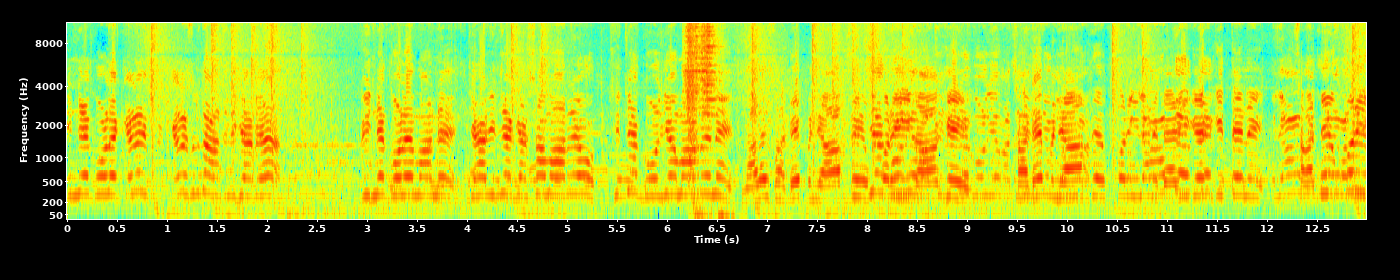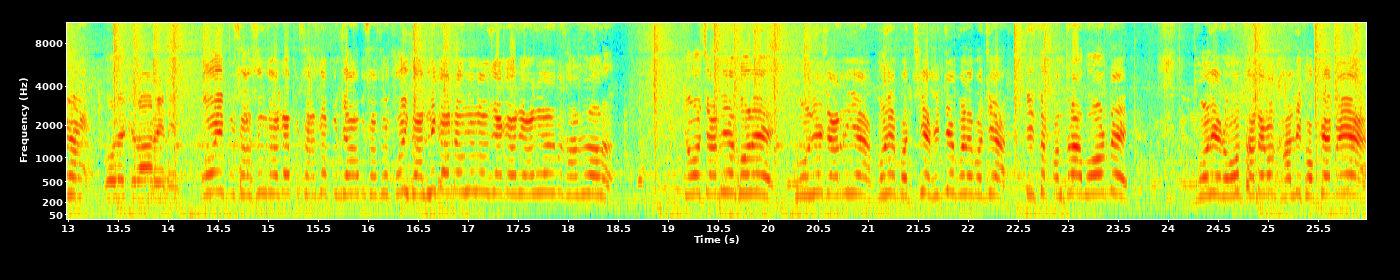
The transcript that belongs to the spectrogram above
ਇੰਨੇ ਗੋਲੇ ਕਿਹੜੇ ਕਿਹੜੇ ਸੰਵਿਧਾਨ 'ਚ ਲਿਖਿਆ ਪਿਆ? ਵੀ ਇੰਨੇ ਗੋਲੇ ਮਾਰਨੇ ਜ਼ਹਿਰੀਲੀਆਂ ਗੈਸਾਂ ਮਾਰ ਰਹੇ ਹੋ ਸਿੱਧੀਆਂ ਗੋਲੀਆਂ ਮਾਰ ਰਹੇ ਨੇ। ਨਾਲੇ ਸਾਡੇ ਪੰਜਾਬ ਦੇ ਉੱਪਰ ਹੀ ਲਾ ਕੇ ਸਾਡੇ ਪੰਜਾਬ ਦੇ। ਉੱਪਰ ਹੀ ਇਹਨਾਂ ਨੇ ਦੇ ਬੈਰੀਗੇਡ ਕੀਤੇ ਨੇ ਦੇ ਸਾਡੇ ਉੱਪਰ ਹੀ। ਗੋਲੇ ਚਲਾ ਰਹੇ ਨੇ। ਕੋਈ ਪ੍ਰਸ਼ਾਸਨ ਸਾਡਾ ਪ੍ਰਸ਼ਾਸਨ ਪੰਜਾਬ ਪ੍ਰਸ਼ਾਸਨ ਕੋਈ ਗੱਲ ਨਹੀਂ ਕਰਦਾ ਉਹਨਾਂ ਨਾਲ ਜਾ ਕੇ ਹਰਿਆਣੇ ਵਾਲੇ ਪ੍ਰਸ਼ਾਸਨ ਨਾਲ। ਜੋ ਚੱਲ ਰਹੀਆਂ ਗੋਲੇ? ਗੋਲੀਆਂ ਚੱਲ ਰਹੀਆਂ ਗੋਲੀਆਂ ਬੱਚੀਆਂ ਸਿੱਧੇ ਗੋਲੇ ਬੱਚੀਆਂ। 315 ਵੋਟ ਦੇ ਗੋਲੇ ਰੋਜ਼ ਸਾਡੇ ਕੋਲ ਖਾਲੀ ਖੋਕੇ ਪਏ ਆ।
